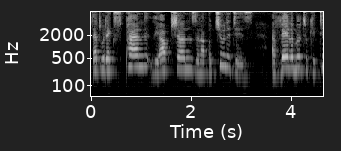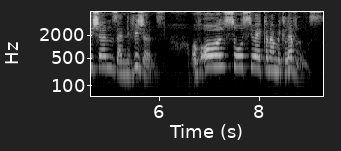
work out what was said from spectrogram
that would expand the options and opportunities available to Kittitians and Nevisians of all socioeconomic levels.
